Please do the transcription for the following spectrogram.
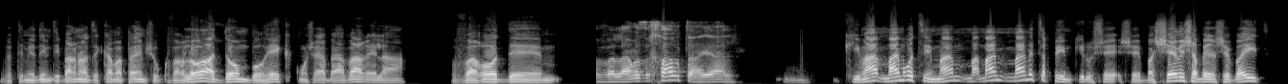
ואתם יודעים, דיברנו על זה כמה פעמים, שהוא כבר לא אדום בוהק כמו שהיה בעבר, אלא ורוד uh, אבל למה זה חרטא, אייל? כי מה, מה הם רוצים? מה, מה, מה, מה הם מצפים? כאילו ש, שבשמש הבאר שבעית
